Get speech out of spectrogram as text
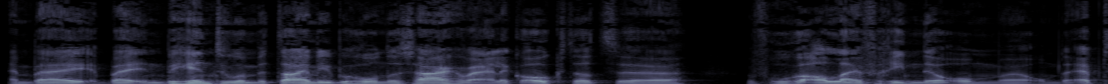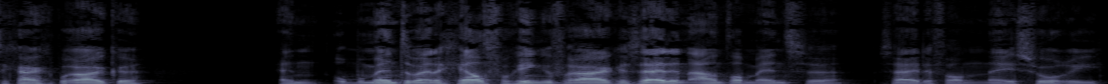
En bij, bij in het begin toen we met Timey begonnen, zagen we eigenlijk ook dat we vroegen allerlei vrienden om, om de app te gaan gebruiken. En op het moment dat wij er geld voor gingen vragen, zeiden een aantal mensen zeiden van nee, sorry,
